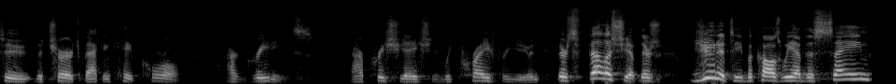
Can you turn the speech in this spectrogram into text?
to the church back in Cape Coral our greetings, our appreciation. We pray for you. And there's fellowship, there's unity because we have the same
